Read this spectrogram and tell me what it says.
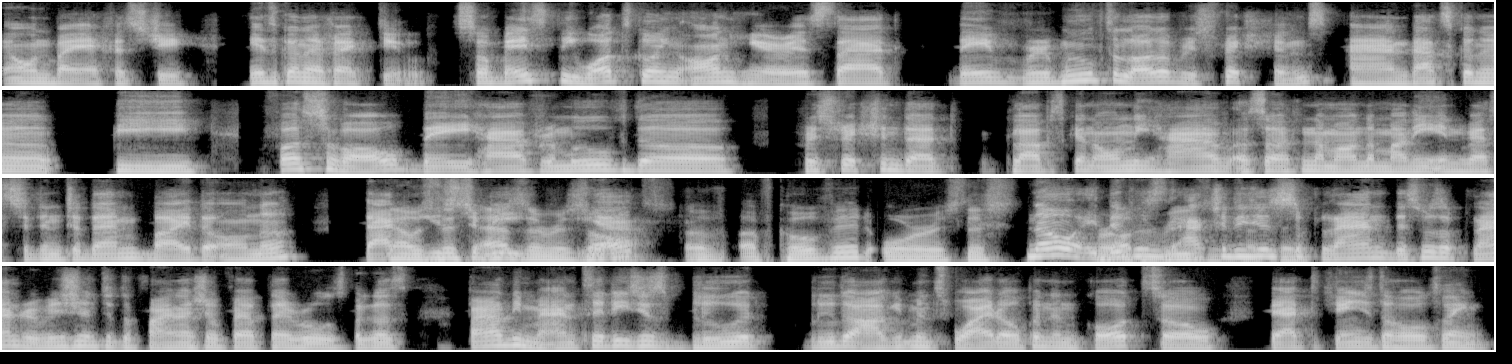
owned by FSG, it's going to affect you. So basically, what's going on here is that they've removed a lot of restrictions, and that's going to be first of all, they have removed the restriction that clubs can only have a certain amount of money invested into them by the owner. That now, is this to be as a result yeah. of, of COVID or is this? No, this was actually that just a plan. This was a planned revision to the financial fair play rules because apparently Man City just blew it, blew the arguments wide open in court, so they had to change the whole thing.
